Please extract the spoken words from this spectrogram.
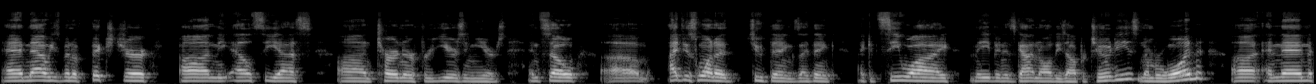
and now he's been a fixture on the LCS on Turner for years and years. And so um, I just want to two things. I think I could see why Maybin has gotten all these opportunities. Number one, uh, and then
